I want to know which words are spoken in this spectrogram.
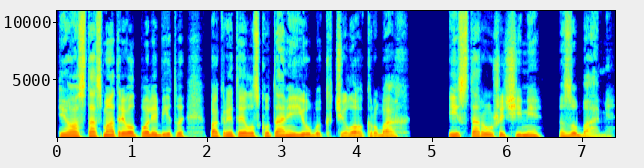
Йост осматривал поле битвы, покрытое лоскутами юбок, чулок, рубах и старушечьими зубами.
